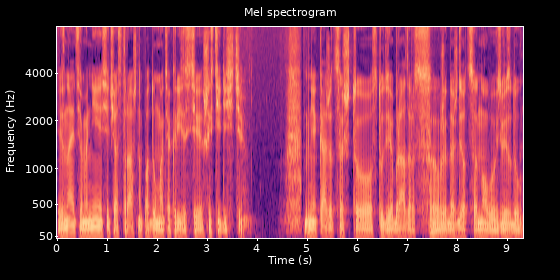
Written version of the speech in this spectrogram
И знаете, мне сейчас страшно подумать о кризисе 60. Мне кажется, что студия Brothers уже дождется новую звезду.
